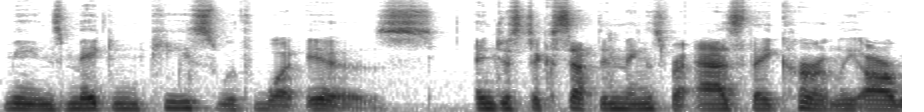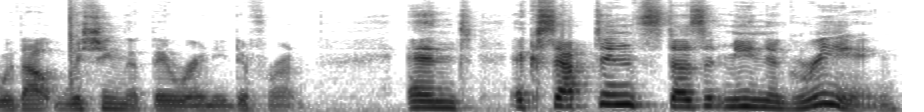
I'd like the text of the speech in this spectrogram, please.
means making peace with what is and just accepting things for as they currently are without wishing that they were any different. And acceptance doesn't mean agreeing.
